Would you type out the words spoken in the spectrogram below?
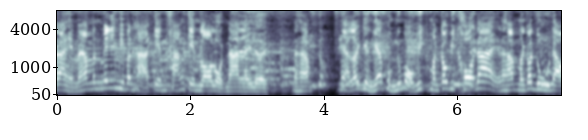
ได้เห็นไหมมันไม่ได้มีปัญหาเกมค้างเกมรอโหลดนานอะไรเลยนะครับเนี่ยแล้วอย่างเงี้ยผมนึกบอกวิมันก็วิเคราะห์ได้นะครับ มันก็ดูเดา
